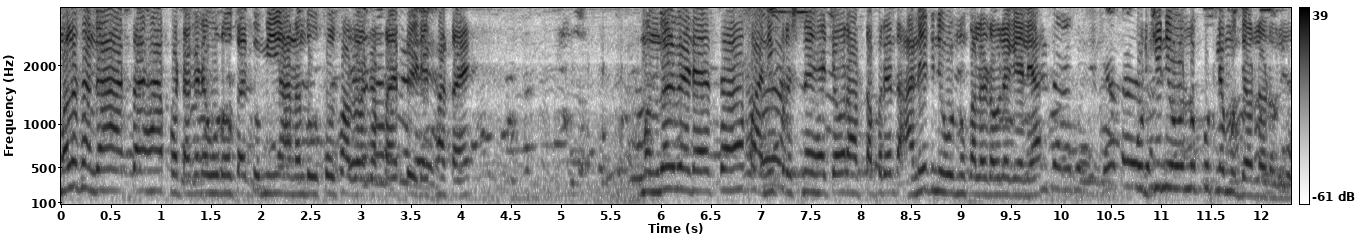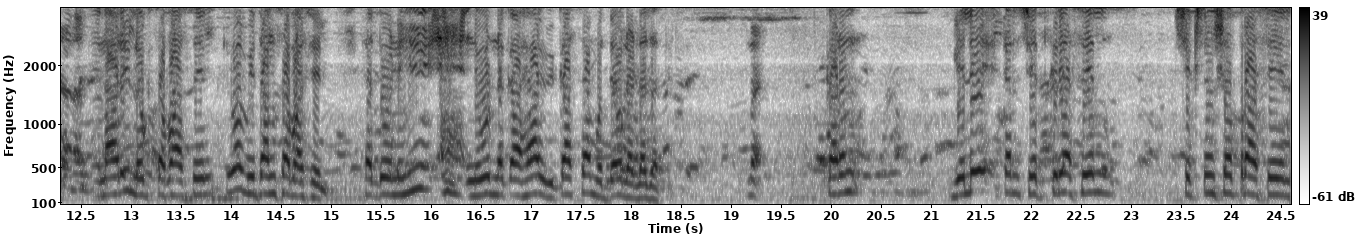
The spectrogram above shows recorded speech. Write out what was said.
मला सांगा आता हा फटाकडे उडवताय तुम्ही आनंद उत्सव साजरा करताय पेढे खाताय. मंगळवेड्याचा पाणी प्रश्न ह्याच्यावर आतापर्यंत अनेक निवडणुका लढवल्या गेल्या. पुढची निवडणूक कुठल्या मुद्द्यावर लढवली जाणार? येणारी लोकसभा असेल किंवा विधानसभा असेल या दोन्ही निवडणुका ह्या विकासाच्या मुद्द्यावर लढल्या जातील. कारण गेले कारण शेतकरी असेल शिक्षण क्षेत्र असेल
